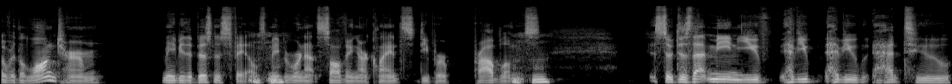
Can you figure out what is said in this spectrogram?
over the long term, maybe the business fails. Mhm. Maybe we're not solving our clients' deeper problems Mhm. so does that mean you've have you have you had to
